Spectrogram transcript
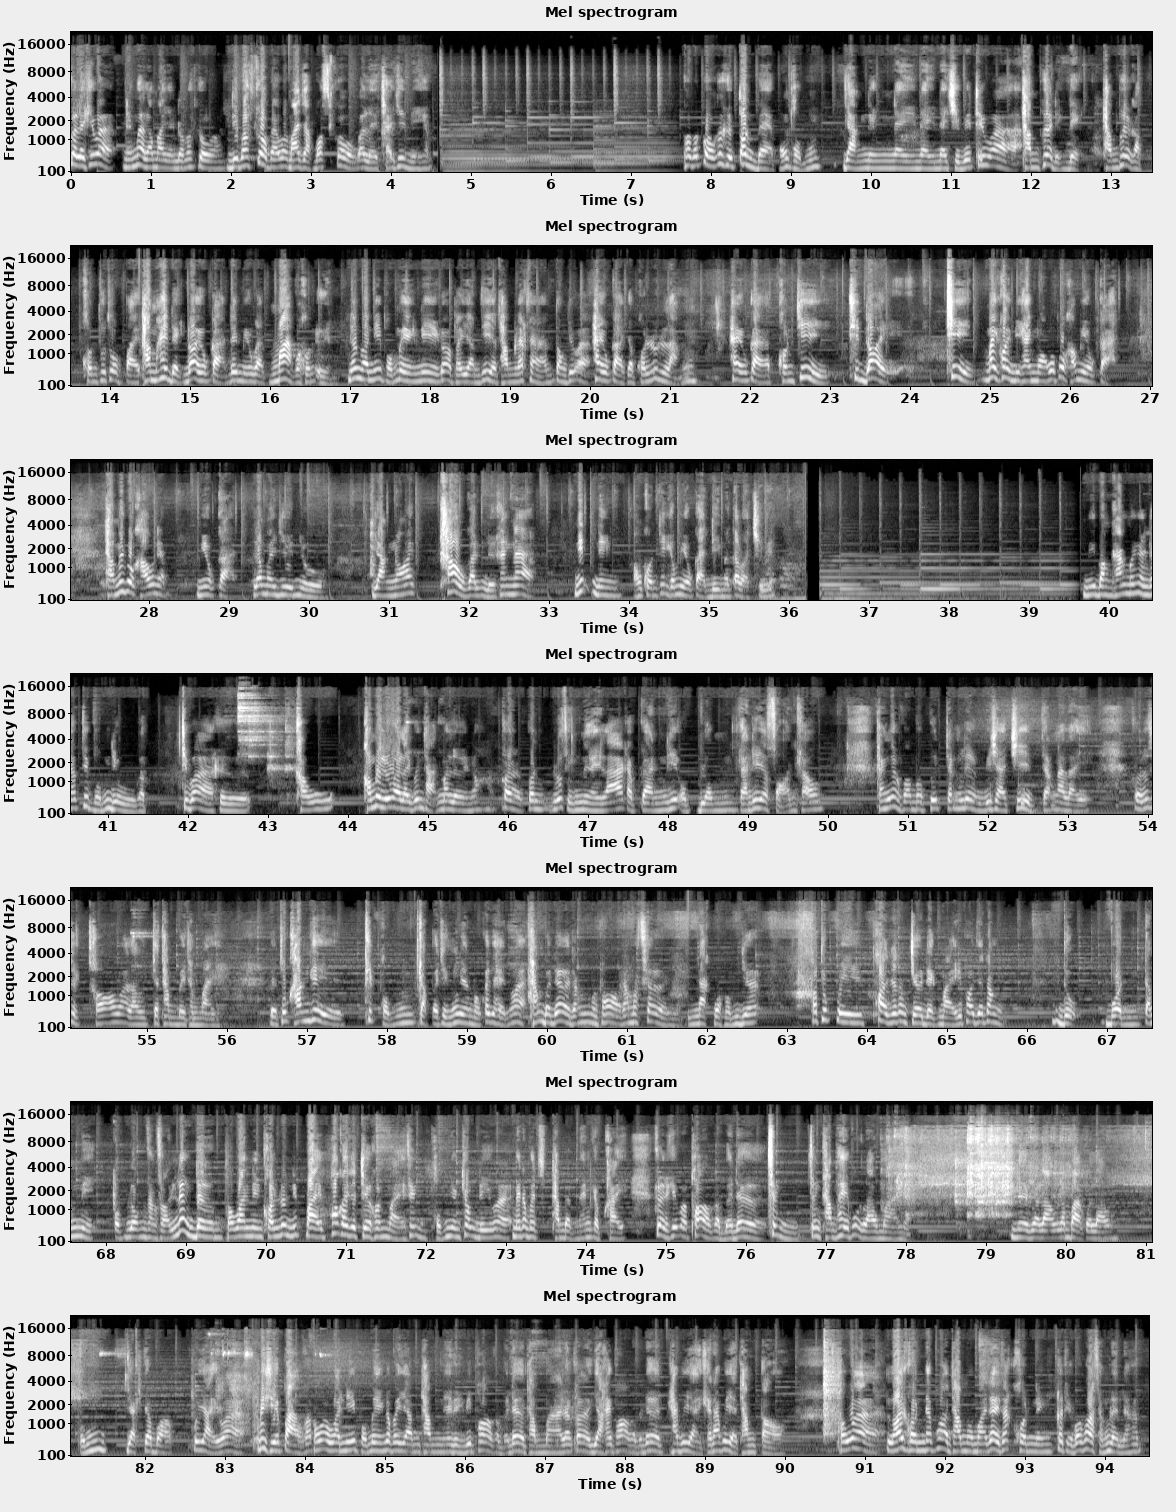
ก็เลยคิดว่าในเมื่อเรามาจากดอนบอสโกดีบอสโกแปลว่ามาจากบอสโกก็เลยใช้ชื่อนี้ครับพอบอสโกก็คือต้นแบบของผมอย่างหนึ่งในในในชีวิตที่ว่าทำเพื่อเด็กๆทำเพื่อกับคนทั่วไปทำให้เด็กด้อยโอกาสได้มีโอกาสมากกว่าคนอื่น นั้นวันนี้ผมเองนี่ก็พยายามที่จะทำลักษณะตรงที่ว่าให้โอกาสกับคนรุ่นหลัง ให้โอกาสกับคนที่ที่ด้อยที่ไม่ค่อยมีใครมองว่าพวกเขามีโอกาสทำให้พวกเขาเนี่ย มีโอกาสแล้วมายืนอยู่ อย่างน้อยเท่ากันหรือข้างหน้า นิดนึงของคนที่เขามีโอกาสดีมาตลอดชีวิต มีบางครั้งเหมือนกันครับที่ผมอยู่กับที่ว่าคือเขาเขาไม่รู้อะไรพื้นฐานมาเลยเนาะก็ก็รู้สึกเหนื่อยล้ากับการที่อบรมการที่จะสอนเขาทั้งเรื่องความประพฤติทั้งเรื่องวิชาชีพทั้งอะไร ก็รู้สึกท้อว่าเราจะทำไปทำไมแต่ทุกครั้งที่ ที่ผมกลับไปถึงโรงเรียนผมก็จะเห็นว่าทั้งเบเดอร์ทั้งคุณพ่อทั้งมาสเตอร์หนักกว่าผมเยอะ เพราะทุกปีพ่อจะต้องเจอเด็กใหม่ที่พ่อจะต้องดุบ่นตำหนิอบรมสั่งสอนเรื่องเดิมพอวันหนึ่งคนรุ่นนี้ไป พ่อก็จะเจอคนใหม่ ซึ่งผมยังโชคดีว่าไม่ต้องไปทำแบบนั้นกับใคร ก็เลยคิดว่าพ่อกับเบเดอร์ ซึ่งซึ่งทำให้พวกเรามาเนี่ยเหนื่อยกว่าเราลำบากกว่าเรา ผมอยากจะบอก ผู้ใหญ่ว่าไม่เสียเปล่าครับ เพราะว่าวันนี้ผมเองก็พยายามทำในสิ่งที่พ่อกับเบเดอร์ทำมา แล้วก็อยากให้พ่อกับเบเดอร์ให้ผู้ใหญ่คณะผู้ใหญ่ทำต่อ เพราะว่าร้อยคนถ้าพ่อทำออกมาได้สักคนหนึ่งก็ถือว่าพ่อสำเร็จแล้วครับ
